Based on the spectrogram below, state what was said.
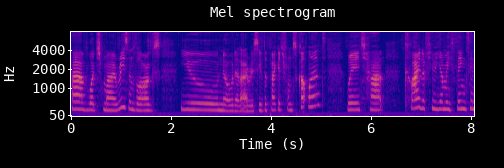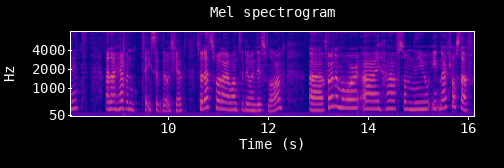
have watched my recent vlogs, you know that I received a package from Scotland, which had quite a few yummy things in it, and I haven't tasted those yet. So that's what I want to do in this vlog. Uh, furthermore, I have some new Eat Natural stuff,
